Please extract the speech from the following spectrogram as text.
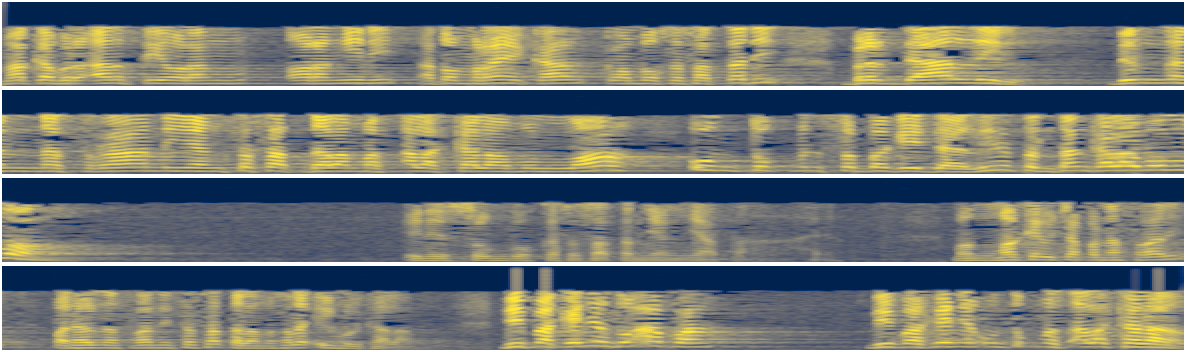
maka berarti orang-orang ini atau mereka kelompok sesat tadi berdalil dengan Nasrani yang sesat dalam masalah kalamullah untuk sebagai dalil tentang kalamullah. Ini sungguh kesesatan yang nyata. Memakai ucapan Nasrani padahal Nasrani sesat dalam masalah ilmu kalam. Dipakainya untuk apa? Dipakainya untuk masalah kalam.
